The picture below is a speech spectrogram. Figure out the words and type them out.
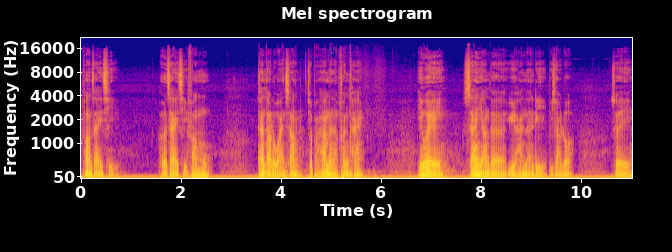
放在一起，合在一起放牧，但到了晚上就把它们分开，因为山羊的御寒能力比较弱，所以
